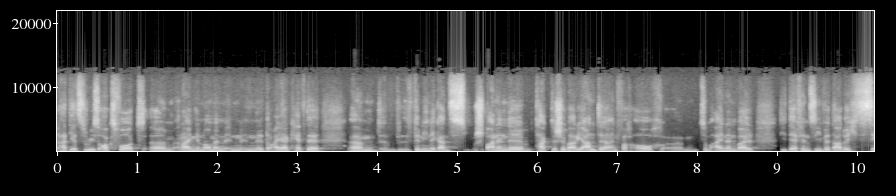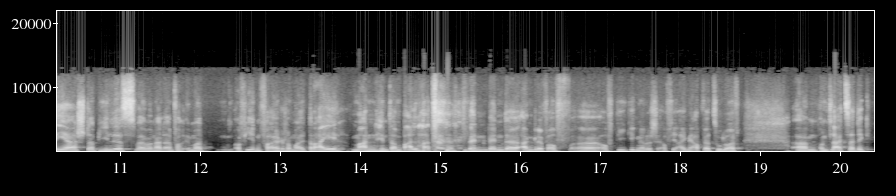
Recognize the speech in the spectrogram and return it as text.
hat jetzt Reese Oxford ähm, reingenommen in, in eine Dreierkette. Ähm, Finde ich eine ganz spannende taktische Variante einfach auch. Ähm, zum einen, weil die Defensive dadurch sehr stabil ist, weil man halt einfach immer auf jeden Fall schon mal drei Mann hinterm Ball hat, wenn, wenn der Angriff auf, äh, auf die gegnerische, auf die eigene Abwehr zuläuft. Ähm, und gleichzeitig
